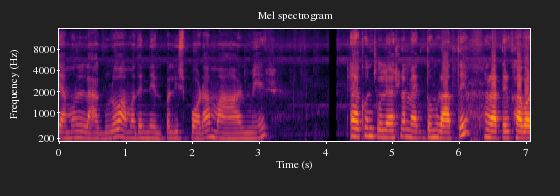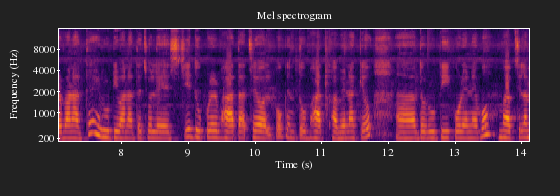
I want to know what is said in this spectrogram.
কেমন লাগল আমাদের নেল পালিশ পরা মা আর মেয়ের। এখন চলে আসলাম একদম রাতে, রাতের খাবার বানাতে, রুটি বানাতে চলে এসেছি। দুপুরের ভাত আছে অল্প, কিন্তু ভাত খাবে না কেউ। তো রুটি করে নেব। ভাবছিলাম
